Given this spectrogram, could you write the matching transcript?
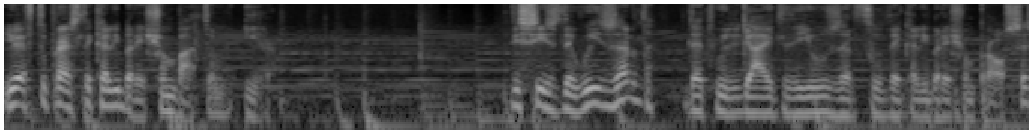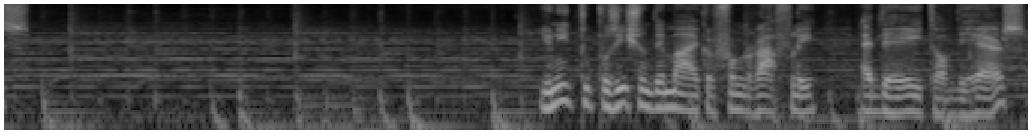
you have to press the calibration button here. This is the wizard that will guide the user through the calibration process. You need to position the microphone roughly at the height of the hairs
